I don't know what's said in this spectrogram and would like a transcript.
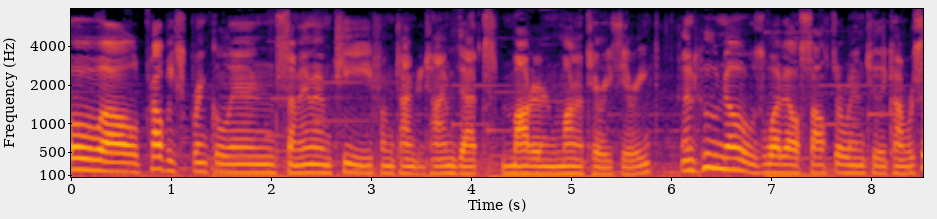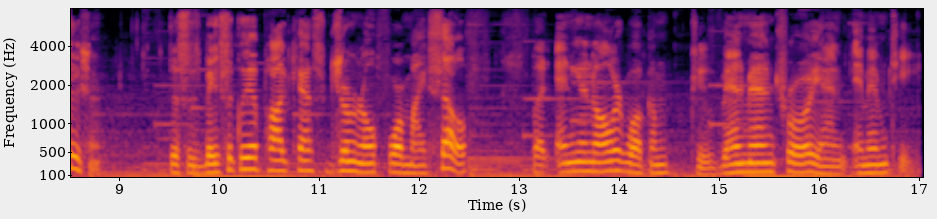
Oh, I'll probably sprinkle in some MMT from time to time. That's modern monetary theory. And who knows what else I'll throw into the conversation. This is basically a podcast journal for myself, but any and all are welcome to Van Man Troy and MMT.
